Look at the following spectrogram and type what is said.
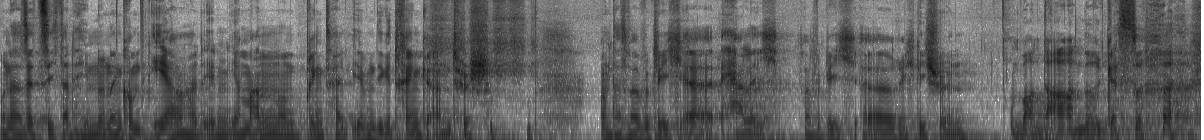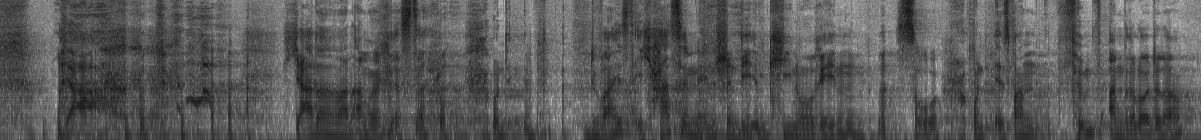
Und da setzt sich dann hin und dann kommt er halt eben, ihr Mann, und bringt halt eben die Getränke an den Tisch. Und das war wirklich äh, herrlich. Das war wirklich äh, richtig schön. Und waren da andere Gäste? Ja. ja, da waren andere Gäste. Und du weißt, ich hasse Menschen, die im Kino reden. So. Und es waren fünf andere Leute da.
